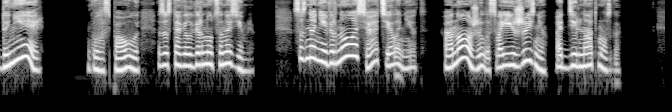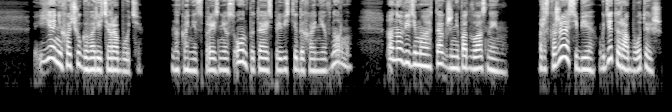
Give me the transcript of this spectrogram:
«Даниэль!» — голос Паулы заставил вернуться на землю. Сознание вернулось, а тела нет. Оно жило своей жизнью отдельно от мозга. «Я не хочу говорить о работе», — наконец произнес он, пытаясь привести дыхание в норму. Оно, видимо, также не подвластно ему. Расскажи о себе, где ты работаешь?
